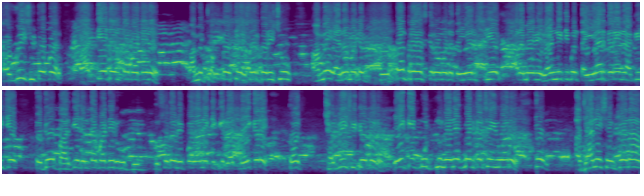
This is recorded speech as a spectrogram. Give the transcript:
છવ્વીસ સીટો પર ભારતીય જનતા પાર્ટીને અમે ચોક્કસથી અસર કરીશું. અમે એના માટે કોઈ પણ પ્રયાસ કરવા માટે તૈયાર છીએ અને અમે એવી રણનીતિ પણ તૈયાર કરી રાખી છે કે જો ભારતીય જનતા પાર્ટી પુરુષોત્તમ રૂપાલાની ટિકિટ રદ નહીં કરે, તો છવ્વીસ સીટો પર એક એક બૂથનું મેનેજમેન્ટ કરશે યુવાનો. જો હજારની સંખ્યાના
